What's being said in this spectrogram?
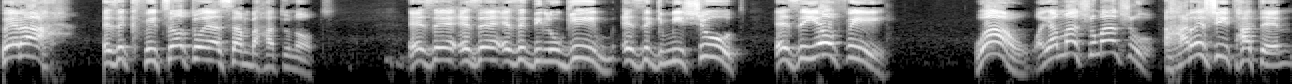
פרח. איזה קפיצות הוא היה שם בחתונות. איזה, איזה, איזה דילוגים, איזה גמישות, איזה יופי. וואו, היה משהו משהו. אחרי שהתחתן,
